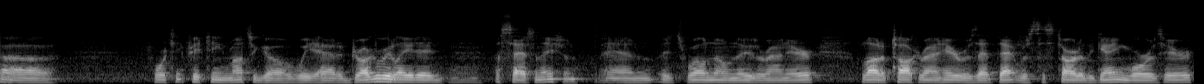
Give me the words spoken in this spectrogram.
uh, 14, 15 months ago, we had a drug-related assassination, and it's well-known news around here. A lot of talk around here was that that was the start of the gang wars here.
